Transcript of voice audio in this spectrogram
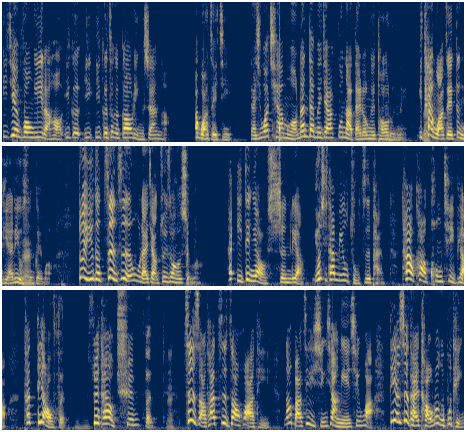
一件风衣了哈，一个一一个这个高领衫呐。啊，偌济钱？但是我请问哦，咱在每家滚哪台拢在讨论呢？一探偌济，邓起来你有算过无？对于一个政治人物来讲，最重要是什么？他一定要有声量，尤其他没有组织盘，他要靠空气票，他掉粉，所以他要圈粉，至少他制造话题，然后把自己形象年轻化，电视台讨论个不停，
